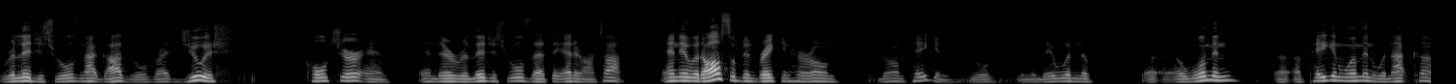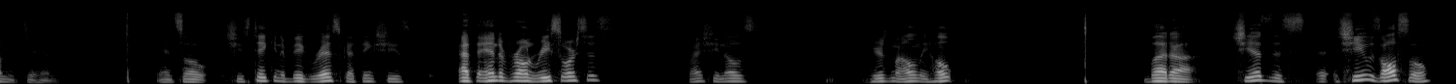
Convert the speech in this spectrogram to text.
religious rules, not God's rules, right? Jewish culture and, and their religious rules that they added on top. And it would also have been breaking her own their own pagan rules. I mean, they wouldn't have a, a woman, a, a pagan woman would not come to him. And so she's taking a big risk. I think she's at the end of her own resources, right? She knows here's my only hope. But uh, she has this, uh, she was also,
